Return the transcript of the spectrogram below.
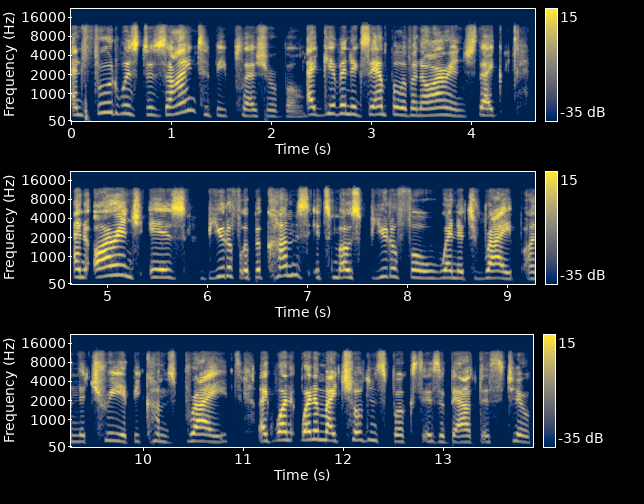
and food was designed to be pleasurable. I give an example of an orange. Like an orange is beautiful. It becomes its most beautiful when it's ripe on the tree. It becomes bright. Like one one of my children's books is about this too.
